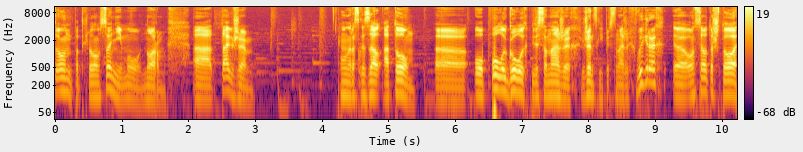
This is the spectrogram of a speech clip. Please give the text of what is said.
он под крылом Sony, ему норм. А, также он рассказал о том, о полуголых персонажах, женских персонажах в играх, э, он сказал то, что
